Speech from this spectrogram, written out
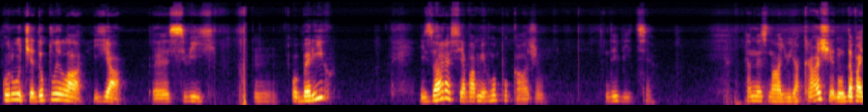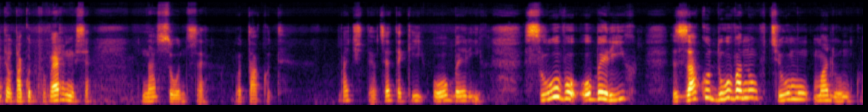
Коротше, доплила я е, свій оберіг. І зараз я вам його покажу. Дивіться. Я не знаю, як краще. Ну, давайте отак от повернуся на сонце. Отак от. Бачите, оце такий оберіг. Слово оберіг закодовано в цьому малюнку.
